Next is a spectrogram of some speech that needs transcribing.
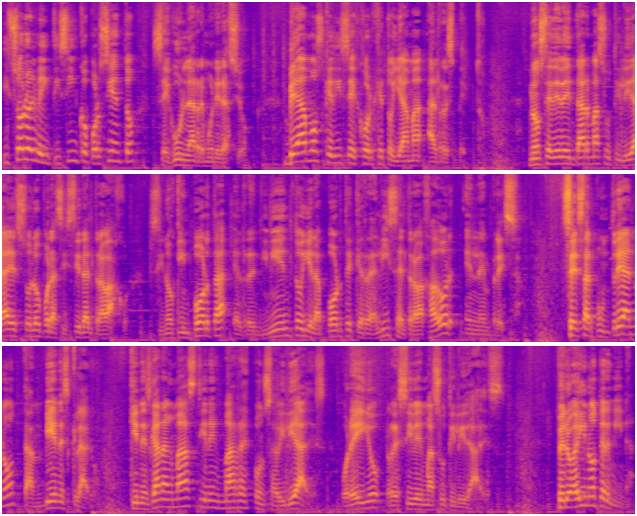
y solo el 25% según la remuneración. Veamos qué dice Jorge Toyama al respecto. No se deben dar más utilidades solo por asistir al trabajo sino que importa el rendimiento y el aporte que realiza el trabajador en la empresa. César Puntreano también es claro. Quienes ganan más tienen más responsabilidades, por ello reciben más utilidades. Pero ahí no termina.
